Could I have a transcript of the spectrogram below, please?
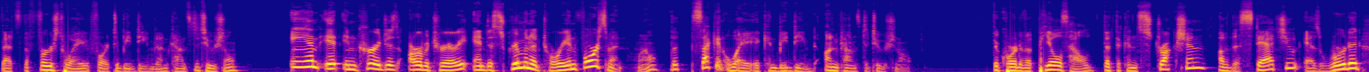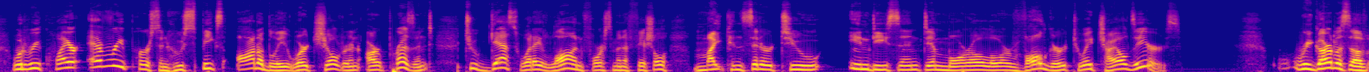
that's the first way for it to be deemed unconstitutional, and it encourages arbitrary and discriminatory enforcement. Well, the second way it can be deemed unconstitutional. The Court of Appeals held that the construction of the statute as worded would require every person who speaks audibly where children are present to guess what a law enforcement official might consider too indecent, immoral, or vulgar to a child's ears. Regardless of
